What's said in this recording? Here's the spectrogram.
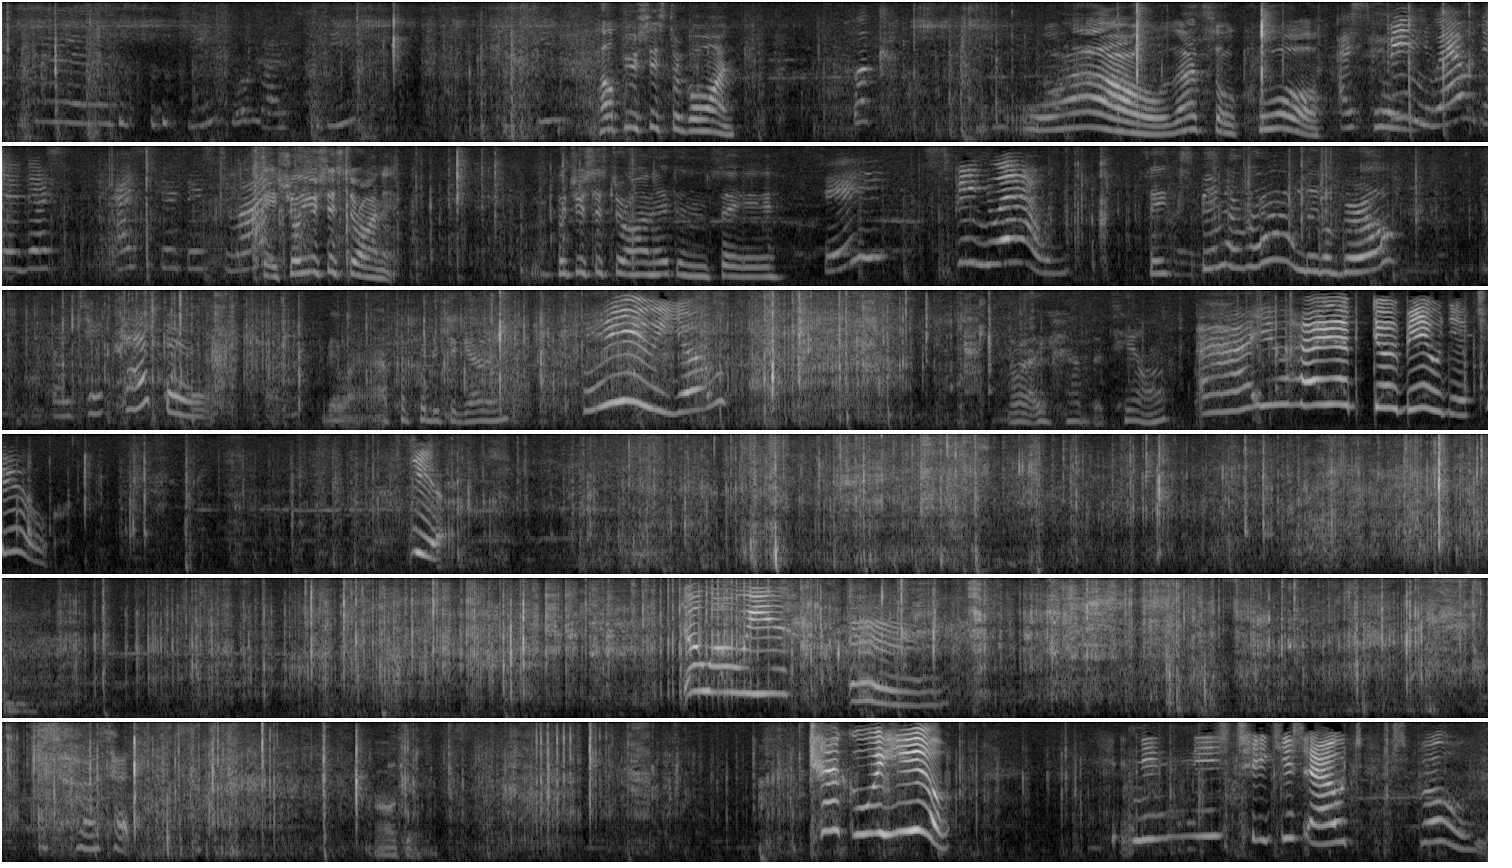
help your sister go on. Look, Wow, that's so cool. I spin round and this, I spin this right. Okay, show your sister on it. Put your sister on it and say, See? Spin round. say, spin around, little girl. I take pepper. Well, I have to put it together. Here we go. Oh, I have the tail. Uh, you have to build it too. Here. Okay. Okay. Can't go here. He needs to take this out. Spoon.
